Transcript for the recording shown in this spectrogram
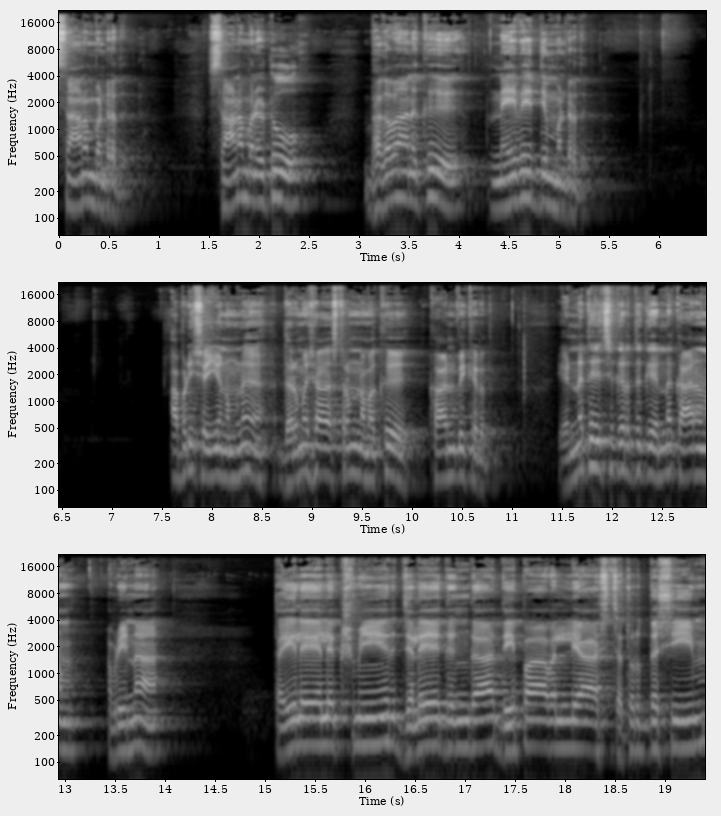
ஸ்நானம் பண்ணுறது ஸ்நானம் பண்ணிட்டு பகவானுக்கு நைவேத்தியம் பண்ணுறது அப்படி செய்யணும்னு தர்மசாஸ்திரம் நமக்கு காண்பிக்கிறது. எண்ணெய் தேய்ச்சிக்கிறதுக்கு என்ன காரணம் அப்படின்னா தைலே லக்ஷ்மீர் ஜலே கங்கா தீபாவல்யாச்சதுர்தசீம்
